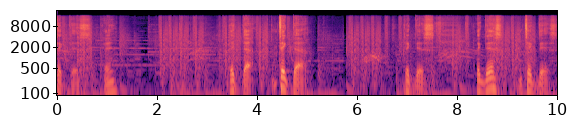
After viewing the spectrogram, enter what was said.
Take this, okay? Take that. Take that. Take this. Take this and take this.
